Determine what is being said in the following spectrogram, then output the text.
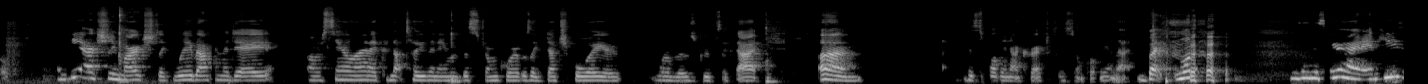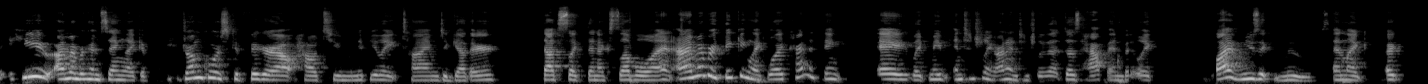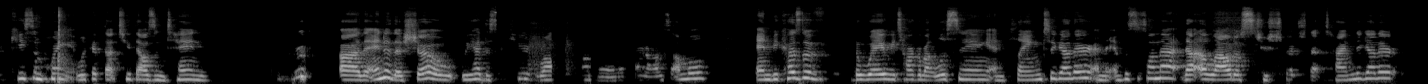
and he actually marched like way back in the day on a snare line. I could not tell you the name of this drum corps. It was like Dutch Boy or one of those groups like that. Um, that's probably not correct. Please don't quote me on that. But one, he's on the snare line, and he he. I remember him saying like if drum corps could figure out how to manipulate time together, that's like the next level. And I remember thinking like, well, I kind of think a like maybe intentionally or unintentionally that does happen, but like live music moves, and like a case in point, look at that 2010 group. Uh, the end of the show, we had this huge ensemble, and because of the way we talk about listening and playing together and the emphasis on that, that allowed us to stretch that time together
